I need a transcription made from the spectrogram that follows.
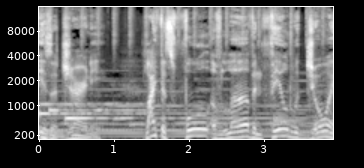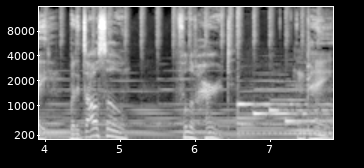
is a journey. Life is full of love and filled with joy, but it's also full of hurt and pain.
